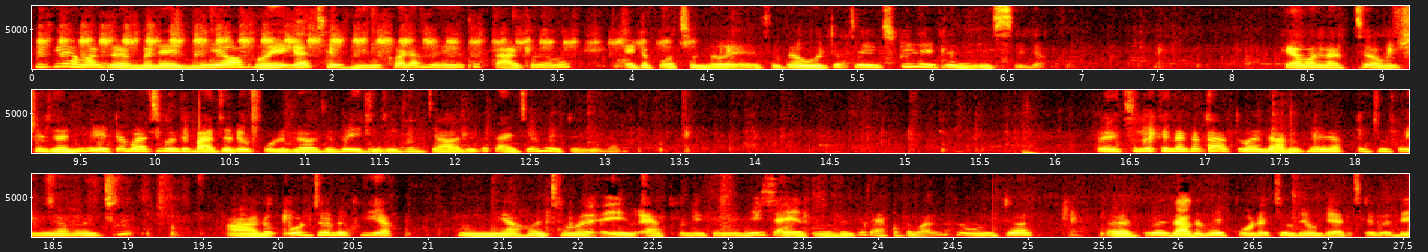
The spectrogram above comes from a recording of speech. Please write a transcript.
থেকে আমার মানে নেওয়া হয়ে গেছে, বিয়ে করা হয়ে গেছে, তারপরে আমার এটা পছন্দ হয়ে গেছে। তো ওইটা চেঞ্জ করে এটা নিয়ে এসেছিলাম কেমন লাগছে অবশ্যই জানি এটা মাঝে মাঝে বাজারেও পরে যাওয়া যাবে, এই যদি যাওয়া যাবে তাই জন্য এটা নিলাম। তো এই ছিল কেনাকাটা, আর তোমার দাদু ভাইয়ের একটা জুতো নেওয়া হয়েছে। আর ওর জন্য কি এক- নেওয়া হয়েছে এখন এখানে নেই, তাই তোমাদেরকে দেখাতে পারি তো ওইটা তোমার দাদা ভাই পরে চলেও গেছে মানে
